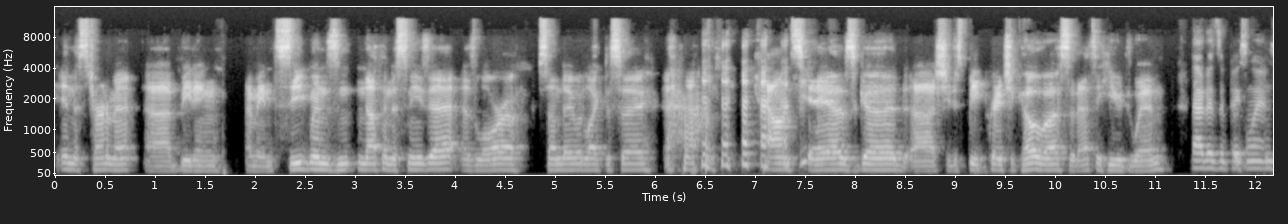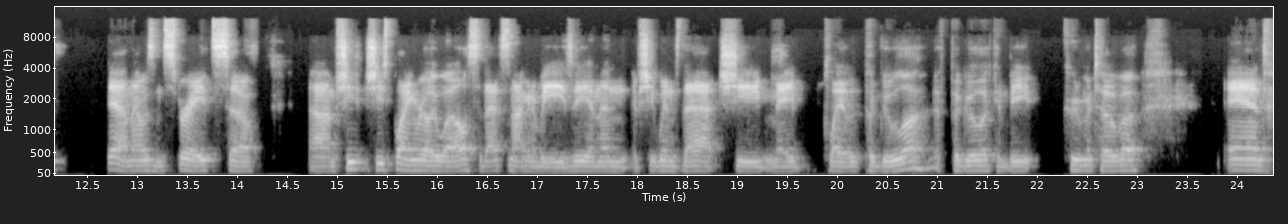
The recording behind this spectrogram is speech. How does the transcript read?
in this tournament. Uh, beating, I mean, Siegemund's nothing to sneeze at, as Laura Sunday would like to say. Kalinskaya is good. Uh, she just beat Krejcikova, so that's a huge win. That is a big win. Yeah, and that was in straights. So um, she she's playing really well, so that's not going to be easy. And then if she wins that, she may play Pegula if Pegula can beat Kudermetova. And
